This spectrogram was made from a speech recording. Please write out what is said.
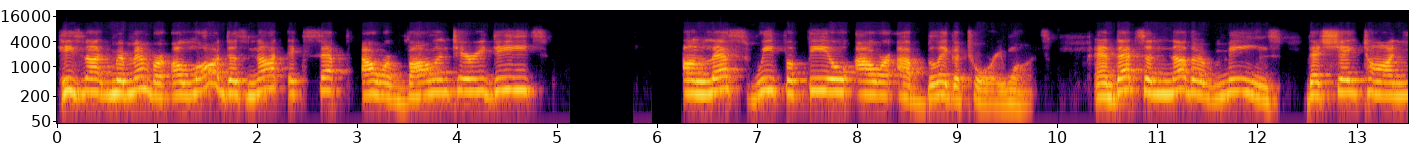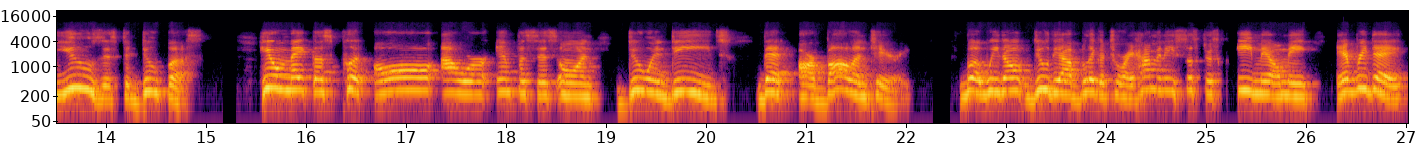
He's not, remember, Allah does not accept our voluntary deeds unless we fulfill our obligatory ones. And that's another means that Shaitan uses to dupe us. He'll make us put all our emphasis on doing deeds that are voluntary. but we don't do the obligatory. How many sisters email me every day?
